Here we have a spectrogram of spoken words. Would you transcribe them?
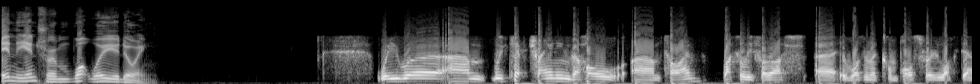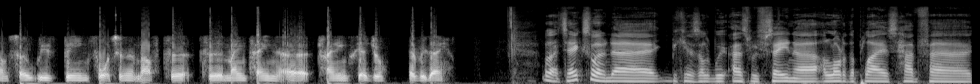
In the interim, what were you doing? We were um, we kept training the whole um, time. Luckily for us, uh, it wasn't a compulsory lockdown, so we've been fortunate enough to, to maintain a training schedule every day. Well, that's excellent uh, because as we've seen, uh, a lot of the players have uh,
